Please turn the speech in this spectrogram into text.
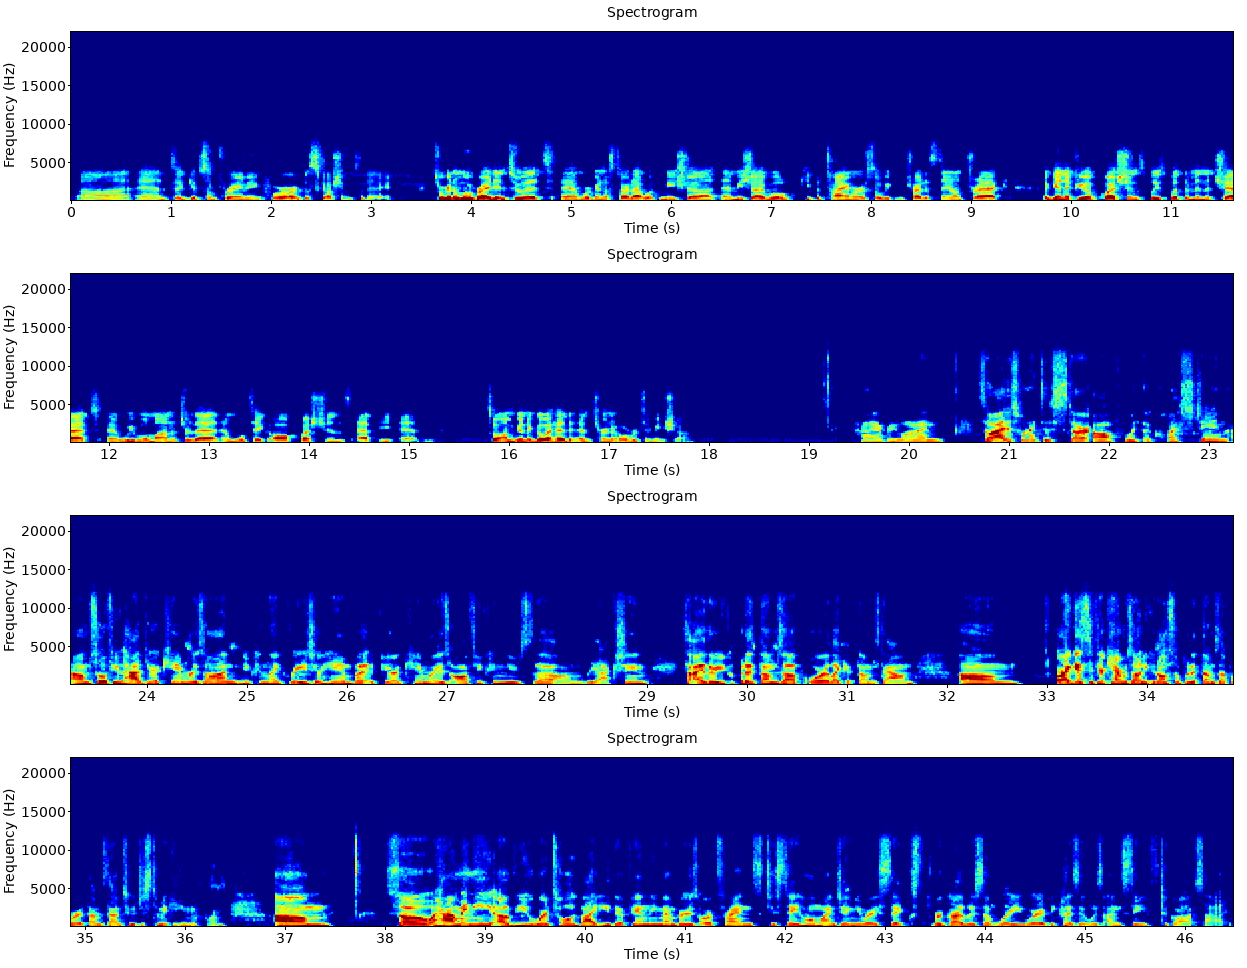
uh, and to give some framing for our discussion today. So we're gonna move right into it and we're gonna start out with Misha. And Misha, I will keep a timer so we can try to stay on track. Again, if you have questions, please put them in the chat and we will monitor that and we'll take all questions at the end. So I'm gonna go ahead and turn it over to Misha. Hi, everyone. So I just wanted to start off with a question. Um, so if you have your cameras on, you can like raise your hand, but if your camera is off, you can use the um, reaction to either, you could put a thumbs up or like a thumbs down. Um, or I guess if your camera's on, you could also put a thumbs up or a thumbs down too, just to make it uniform. Um, so how many of you were told by either family members or friends to stay home on January 6th, regardless of where you were because it was unsafe to go outside?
